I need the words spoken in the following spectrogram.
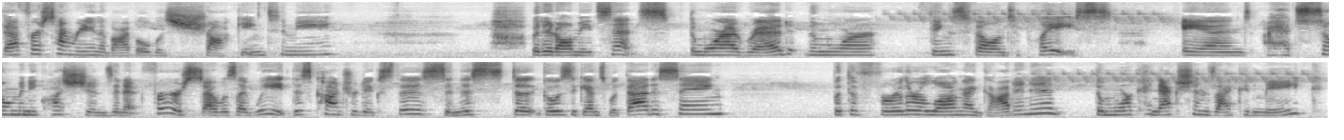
that first time reading the Bible was shocking to me, but it all made sense. The more I read, the more things fell into place. And I had so many questions. And at first, I was like, wait, this contradicts this, and this goes against what that is saying. But the further along I got in it, the more connections I could make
